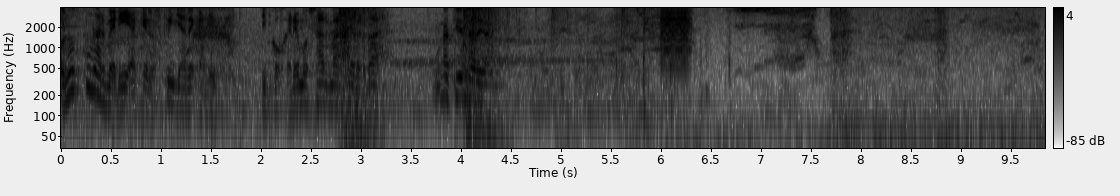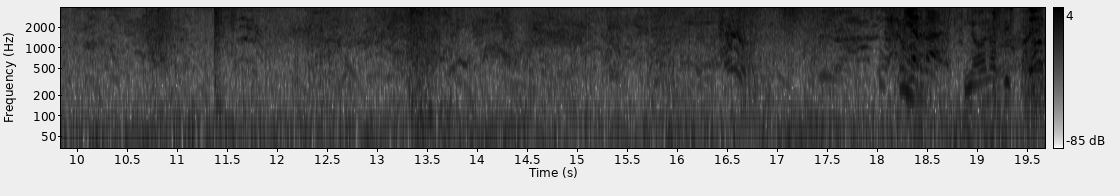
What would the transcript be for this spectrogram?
Conozco una armería que nos pilla de calibre. Y cogeremos armas de verdad. Una tienda de... No nos disparemos.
